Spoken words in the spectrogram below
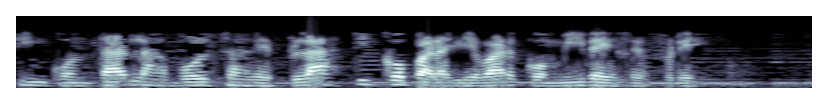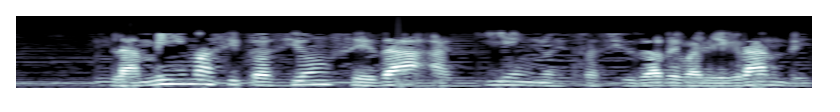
sin contar las bolsas de plástico para llevar comida y refresco. La misma situación se da aquí en nuestra ciudad de Valle Grande.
